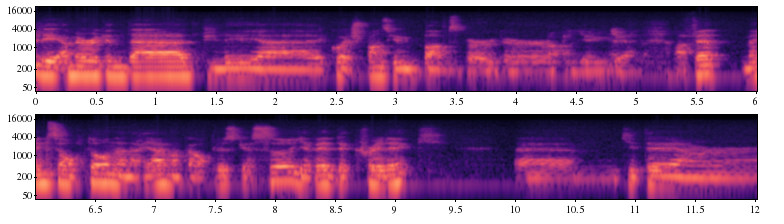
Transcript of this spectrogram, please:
Les American Dad, puis les. euh, quoi, je pense qu'il y a eu Bob's Burger, Ah, puis il y a eu. a- En fait, même si on retourne en arrière encore plus que ça, il y avait The Critic, euh, qui était un,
